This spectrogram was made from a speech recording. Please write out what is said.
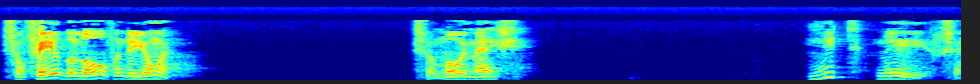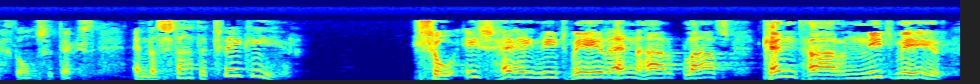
Zo'n veelbelovende jongen. Zo'n mooi meisje. Niet meer, zegt onze tekst. En dat staat er twee keer. Zo is hij niet meer en haar plaats kent haar niet meer.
